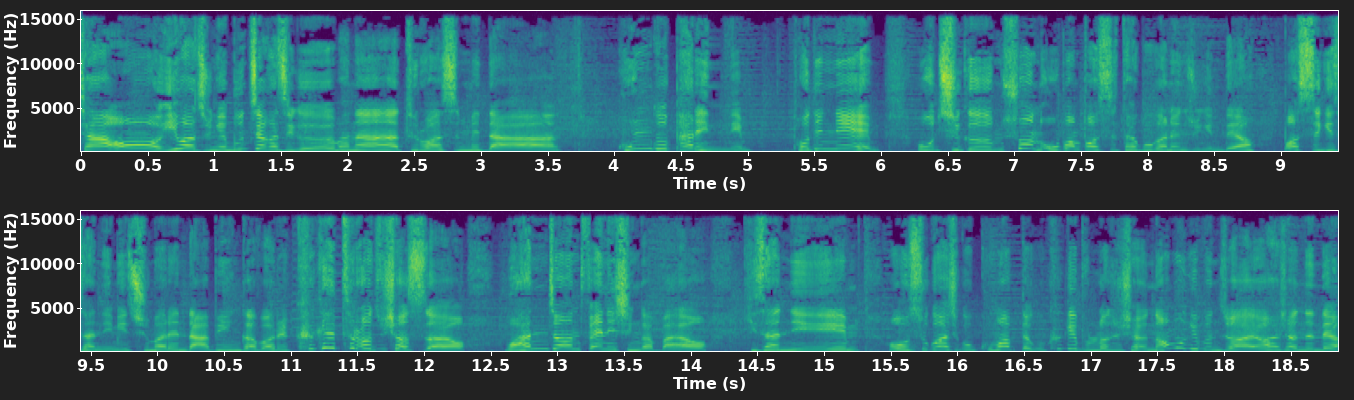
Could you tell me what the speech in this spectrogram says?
자, 어, 이 와중에 문자가 지금 하나 들어왔습니다. 0982님. 버디님, 어, 지금 수원 5번 버스 타고 가는 중인데요. 버스 기사님이 주말엔 나비인가봐를 크게 틀어주셨어요. 완전 팬이신가 봐요. 기사님, 어, 수고하시고 고맙다고 크게 불러주셔요. 너무 기분 좋아요. 하셨는데요.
